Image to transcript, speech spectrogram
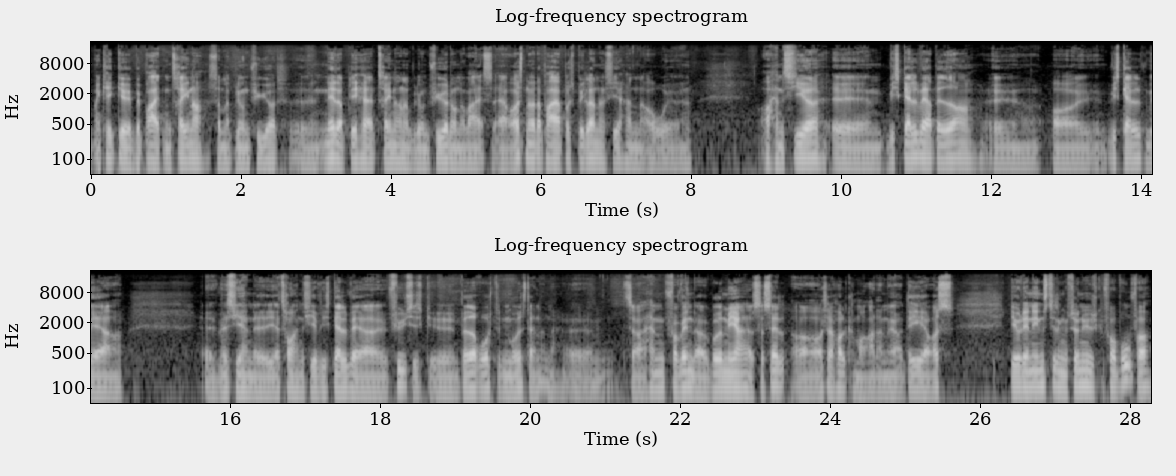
man kan ikke øh, bebrejde en træner, som er blevet fyret. Øh, netop det her, at træneren er blevet fyret undervejs, er også noget, der peger på spillerne, siger han. Og, øh, og han siger, øh, vi skal være bedre, øh, og øh, vi skal være, øh, hvad siger han, øh, jeg tror han siger, vi skal være fysisk øh, bedre rustet end modstanderne. Øh, så han forventer både mere af sig selv og også af holdkammeraterne, og det er også det er jo den indstilling, Sønderjyske får brug for,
